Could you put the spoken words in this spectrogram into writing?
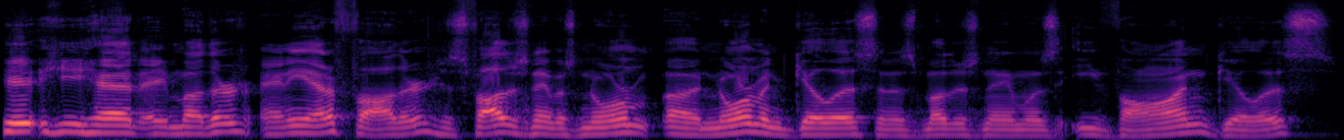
He, he had a mother and he had a father. His father's name was Norm uh, Norman Gillis, and his mother's name was Yvonne Gillis.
